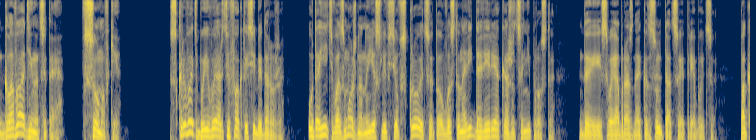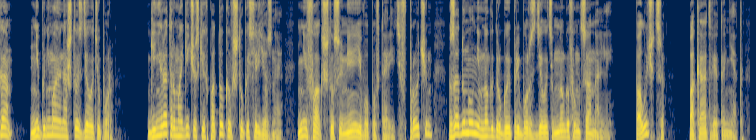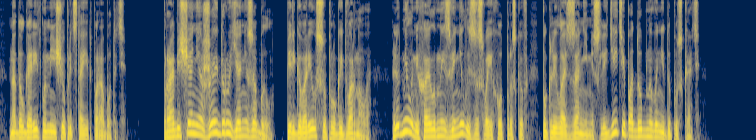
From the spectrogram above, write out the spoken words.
Глава 11. В Сомовке. Скрывать боевые артефакты себе дороже. Утаить возможно, но если все вскроется, то восстановить доверие окажется непросто. Да и своеобразная консультация требуется. Пока не понимаю, на что сделать упор. Генератор магических потоков — штука серьезная. Не факт, что сумею его повторить. Впрочем, задумал немного другой прибор сделать многофункциональный. Получится? Пока ответа нет. Над алгоритмами еще предстоит поработать. Про обещание Жейдеру я не забыл. Переговорил с супругой Дворнова. Людмила Михайловна извинилась за своих отпрысков, поклялась за ними следить и подобного не допускать.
